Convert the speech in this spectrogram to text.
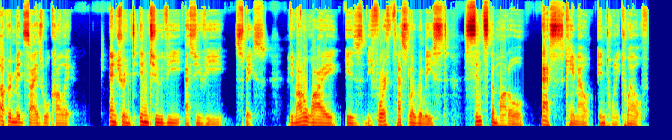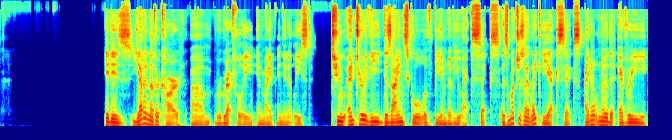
upper mid size, we'll call it, entrant into the SUV space. The Model Y is the fourth Tesla released since the Model S came out in 2012. It is yet another car, um, regretfully, in my opinion at least, to enter the design school of BMW X6. As much as I like the X6, I don't know that every.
